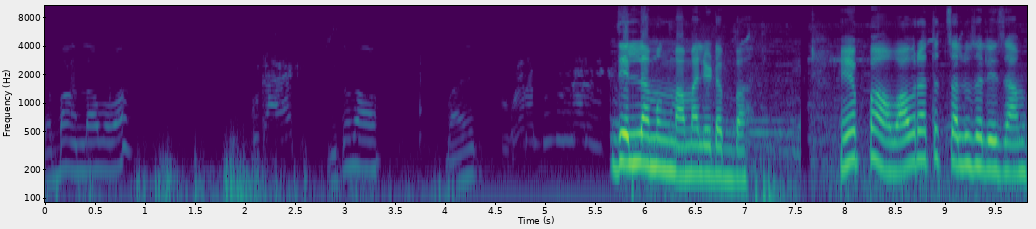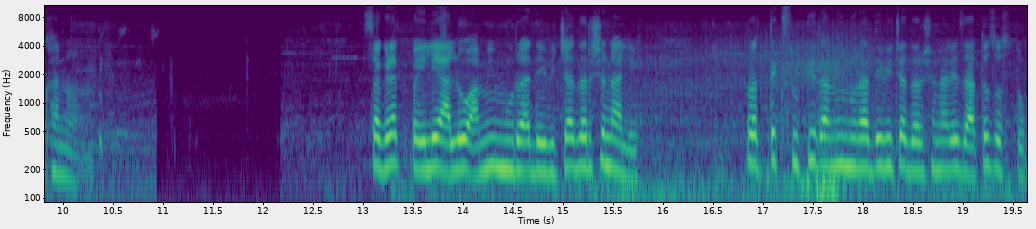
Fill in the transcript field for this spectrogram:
डब्बा आणला हो बाबा. बाहेर. दिला मग मामाले डब्बा. हे अप्पा वावरातच चालू झाले जाम खाणं सगळ्यात पहिले आलो आम्ही मुरादेवीच्या दर्शनाले. प्रत्येक सुट्टीत आम्ही मुरादेवीच्या दर्शनाले जातच असतो.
